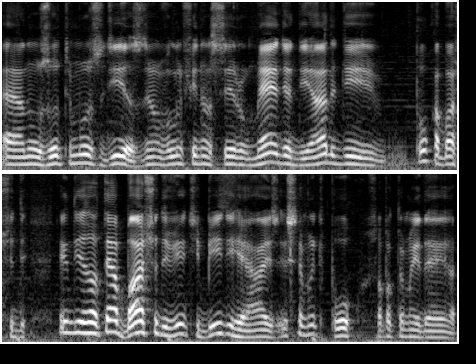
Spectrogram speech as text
é, nos últimos dias. Né? Um volume financeiro média diário de pouco abaixo de. Tem dias até abaixo de 20 bi de reais. Isso é muito pouco, só para ter uma ideia.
